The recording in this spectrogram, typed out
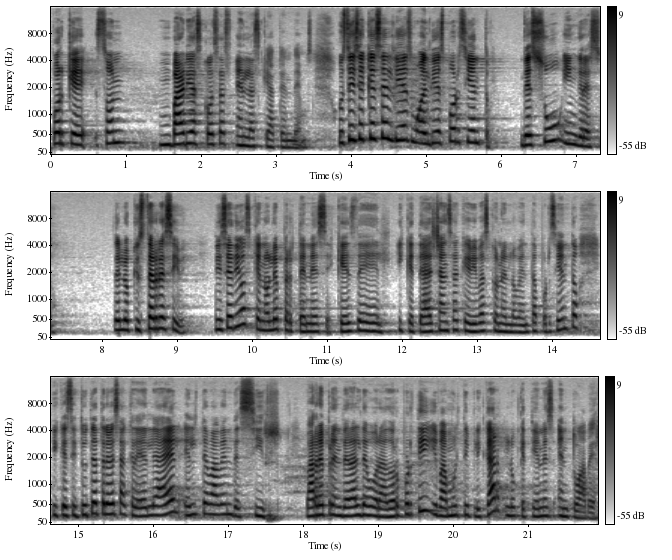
porque son varias cosas en las que atendemos. Usted dice, ¿qué es el diezmo? El 10% de su ingreso, de lo que usted recibe. Dice Dios que no le pertenece, que es de Él y que te da chance a que vivas con el 90% y que si tú te atreves a creerle a Él, Él te va a bendecir, va a reprender al devorador por ti y va a multiplicar lo que tienes en tu haber.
